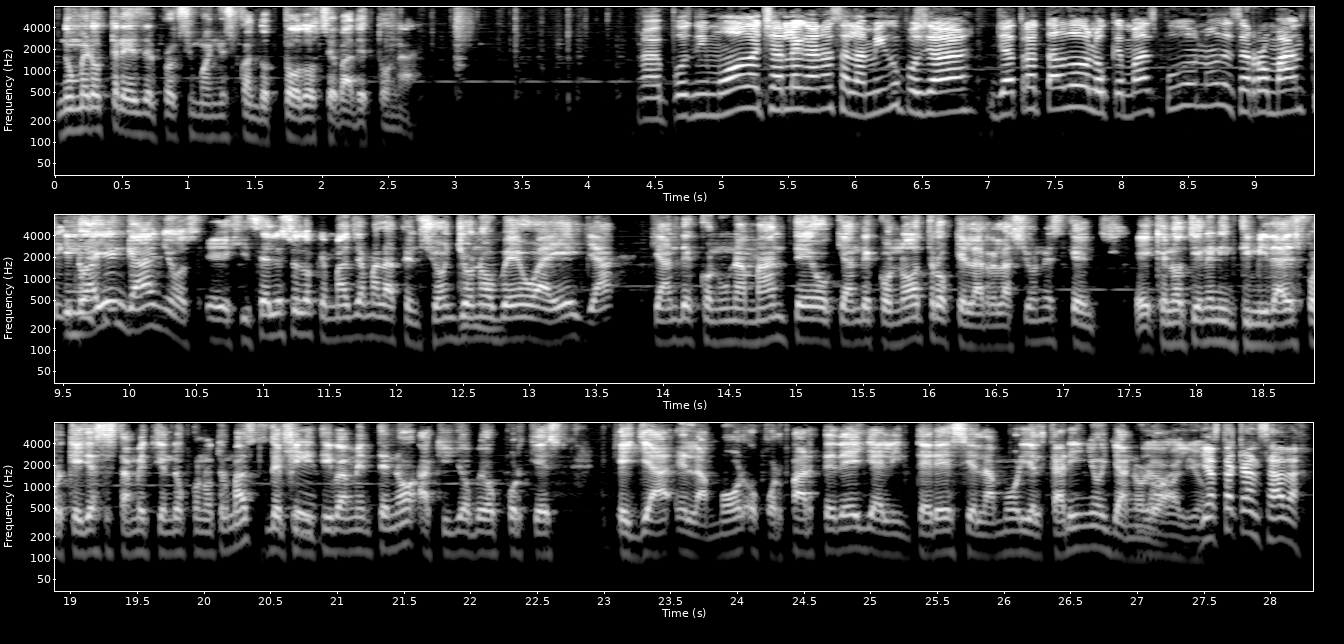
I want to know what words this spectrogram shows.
número 3 del próximo año es cuando todo se va a detonar. Ah, pues ni modo, echarle ganas al amigo, pues ya, ya ha tratado lo que más pudo, ¿no? De ser romántico. Y no hay engaños, eh, Giselle, eso es lo que más llama la atención. Yo no veo a ella que ande con un amante o que ande con otro, que las relaciones que, eh, que no tienen intimidades porque ella se está metiendo con otro más. Definitivamente no. Aquí yo veo porque es que ya el amor o por parte de ella el interés y el amor y el cariño ya no Ya lo valió. Ya está cansada.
